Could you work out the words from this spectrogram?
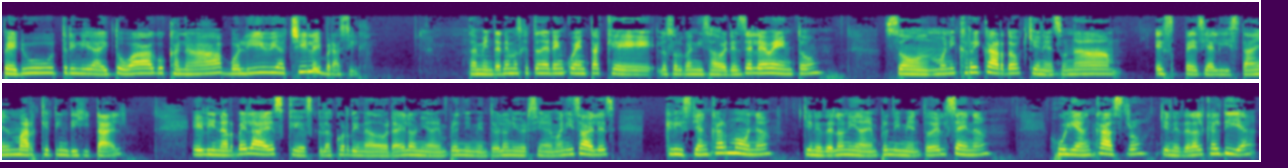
Perú, Trinidad y Tobago, Canadá, Bolivia, Chile y Brasil. También tenemos que tener en cuenta que los organizadores del evento son Mónica Ricardo, quien es una especialista en marketing digital, Elinar Veláez, que es la coordinadora de la Unidad de Emprendimiento de la Universidad de Manizales, Cristian Carmona, quien es de la Unidad de Emprendimiento del SENA, Julián Castro, quien es de la Alcaldía,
